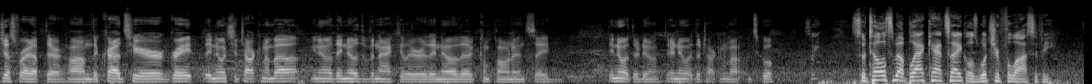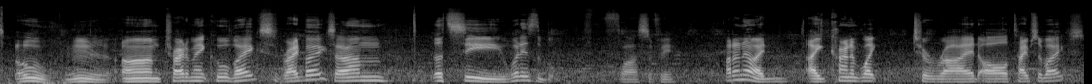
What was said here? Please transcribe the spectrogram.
just right up there. Um, the crowds here are great. They know what you're talking about. You know, they know the vernacular. They know the components. They they know what they're doing. They know what they're talking about. It's cool. So tell us about Black Cat Cycles. What's your philosophy? Oh, mm, um, try to make cool bikes, ride bikes. Um, let's see, what is the b- philosophy? I don't know. I I kind of like to ride all types of bikes,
